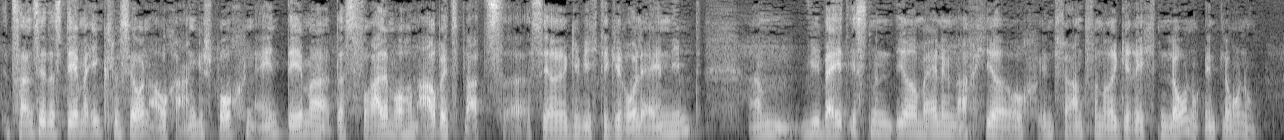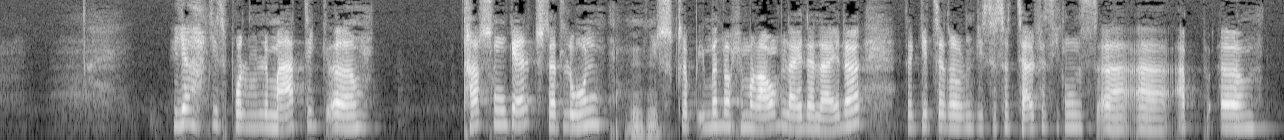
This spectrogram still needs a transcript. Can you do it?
Jetzt haben Sie das Thema Inklusion auch angesprochen, ein Thema, das vor allem auch am Arbeitsplatz eine äh, sehr gewichtige Rolle einnimmt. Ähm, wie weit ist man Ihrer Meinung nach hier auch entfernt von einer gerechten Lohnung, Entlohnung? Ja, diese Problematik äh, Taschengeld statt Lohn mhm. ist, glaube immer noch im Raum, leider, leider. Da geht es ja darum, diese Sozialversicherungsab. Äh, äh, ähm,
